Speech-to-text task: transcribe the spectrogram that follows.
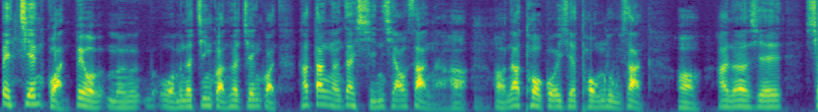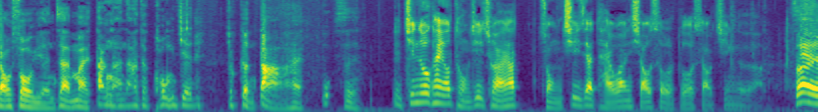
被监管，被我们我们的监管会监管，他当然在行销上啊哈，哦那透过一些通路上哦，还有那些销售员在卖，当然他的空间就更大，哎是。今周刊有统计出来，它总计在台湾销售了多少金额啊？在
